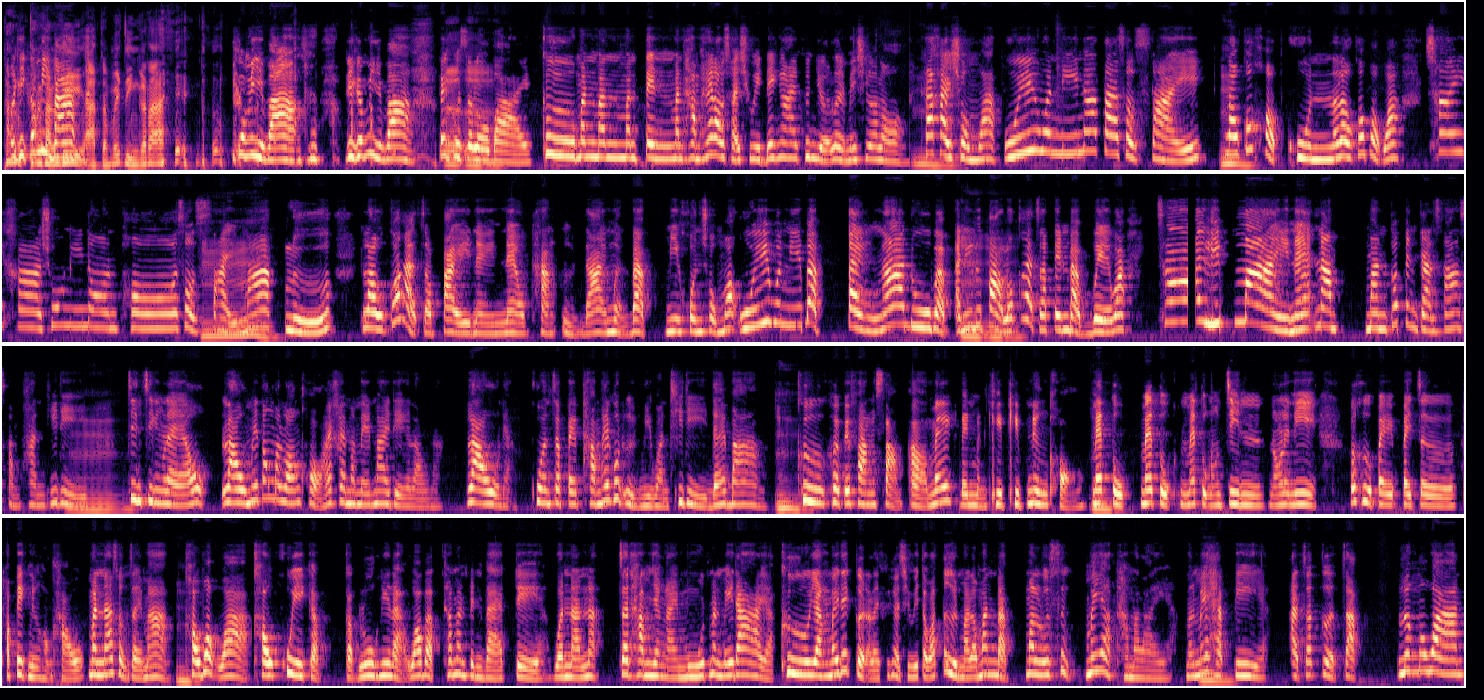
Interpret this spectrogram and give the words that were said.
บางทีก็มีทั้ๆบ้างที่อาจจะไม่จริงก็ได้ ก็มีบ้างนี่ก็มีบ้าง เป็นเออกุศโลบาย คือมันมันมันเป็นมันทำให้เราใช้ชีวิตได้ง่ายขึ้นเยอะเลยไม่เชื่อลองอืมถ้าใครชมว่า อุ๊ยวันนี้หน้าตาสดใสอืมเราก็ขอบคุณแล้วเราก็บอกว่า ใช่ค่ะ ช่วงนี้นอนพอสดใสอืมมาก หรือเราก็อาจจะไปในแนวทางอื่นได้เหมือนแบบมีคนชมว่า อุ๊ยวันนี้แบบ แต่งหน้าดูแบบอันนี้หรือเปล่าเราก็อาจจะเป็นแบบเวว่าใช่ลิปใหม่แนะนำมันก็เป็นการสร้างสัมพันธ์ที่ดีอืมจริง ๆ แล้วเราไม่ต้องมาร้องขอให้ใครมาเม d ไมเดย์เรานะเราเนี่ยควรจะไปทำให้คนอื่นมีวันที่ดีได้บ้างอืมคือเคยไปฟังสามเอ่อไม่เป็นเหมือนคลิปคลิปหนึ่งของแม่ตุกแม่ตุกแม่ตุกน้องจิน น้องเลนี่ ก็คือไปไปเจอท็อปิกหนึ่งของเขา มันน่าสนใจมากอืมเขาบอกว่าเขาคุยกับ กับลูกนี่แหละว่าแบบถ้ามันเป็นแบดเดย์วันนั้นอะจะทำยังไงมูดมันไม่ได้อะคือยังไม่ได้เกิดอะไรขึ้นกับชีวิตแต่ว่าตื่นมาแล้วมันแบบมันรู้สึกไม่อยากทำอะไรอะมันไม่แฮปปี้อะอาจจะเกิดจากเรื่องเมื่อวาน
